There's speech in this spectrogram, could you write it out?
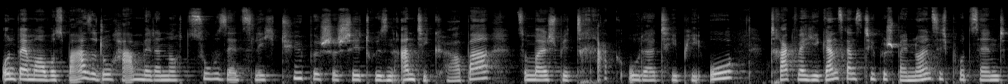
Und bei Morbus Basedow haben wir dann noch zusätzlich typische Schilddrüsenantikörper, zum Beispiel TRAC oder TPO. TRAC wäre hier ganz, ganz typisch bei 90 Prozent,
